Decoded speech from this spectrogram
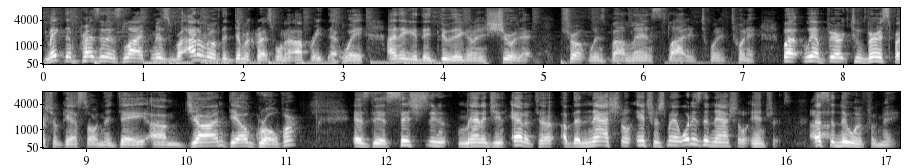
make the president's life miserable. I don't know if the Democrats want to operate that way. I think if they do, they're going to ensure that Trump wins by landslide in 2020. But we have very, two very special guests on the day. Um, John Dale Grover is the assistant managing editor of the National Interest. Man, what is the National Interest? That's a new one for me.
